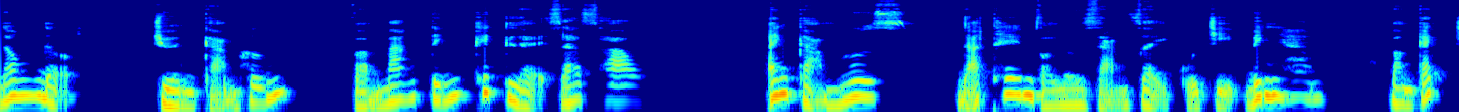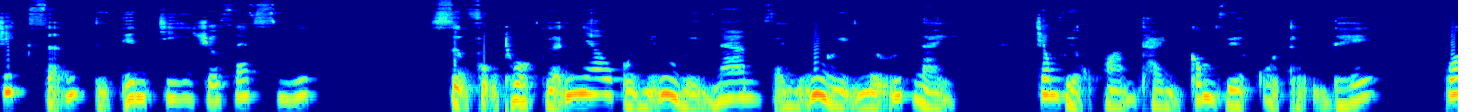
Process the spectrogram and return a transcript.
nâng đỡ, truyền cảm hứng và mang tính khích lệ ra sao. Anh cả ơn đã thêm vào lời giảng dạy của chị Bingham bằng cách trích dẫn từ tiên tri Joseph Smith. Sự phụ thuộc lẫn nhau của những người nam và những người nữ này trong việc hoàn thành công việc của Thượng Đế qua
